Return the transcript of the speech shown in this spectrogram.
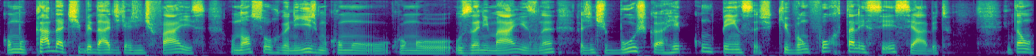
Como cada atividade que a gente faz, o nosso organismo, como, como os animais, né? A gente busca recompensas que vão fortalecer esse hábito. Então,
